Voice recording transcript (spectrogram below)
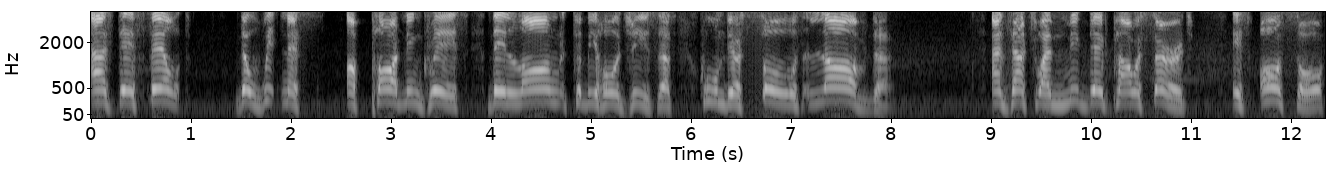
As they felt the witness of pardoning grace, they longed to behold Jesus, whom their souls loved. And that's why midday power surge is also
